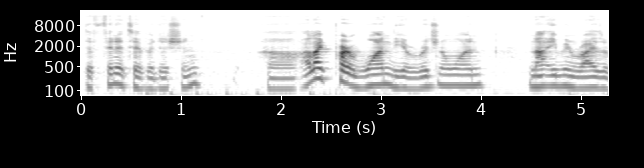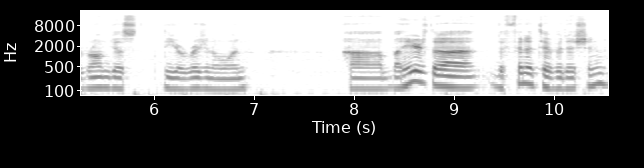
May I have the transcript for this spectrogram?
definitive edition. Uh, I like part one, the original one, not even Rise of Rome, just the original one. Uh, but here's the definitive edition,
